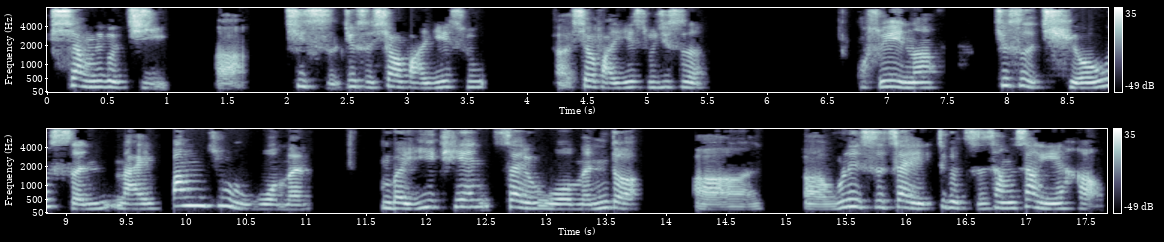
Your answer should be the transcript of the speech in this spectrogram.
像那个己啊去死，就是效法耶稣。啊，效法耶稣就是，所以呢，就是求神来帮助我们。每一天，在我们的呃呃，无论是在这个职场上也好，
